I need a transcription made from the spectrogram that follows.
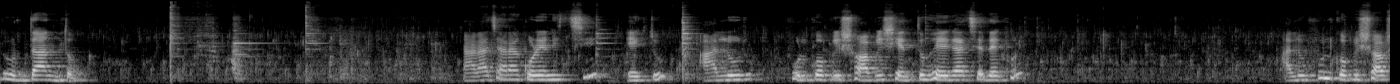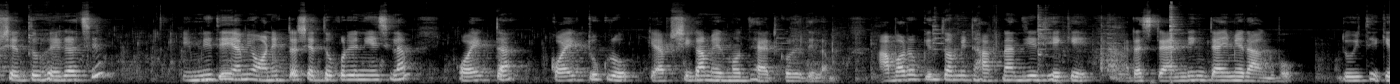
দুর্দান্ত। নাড়াচাড়া করে নিচ্ছি। একটু আলুর ফুলকপি সবই সেদ্ধ হয়ে গেছে, দেখুন। আলু ফুলকপি সব সেদ্ধ হয়ে গেছে। এমনিতেই আমি অনেকটা সেদ্ধ করে নিয়েছিলাম। কয়েকটা, কয়েক টুকরো ক্যাপসিকাম এর মধ্যে অ্যাড করে দিলাম। আবারও কিন্তু আমি ঢাকনা দিয়ে ঢেকে একটা স্ট্যান্ডিং টাইমে রাখব, দুই থেকে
